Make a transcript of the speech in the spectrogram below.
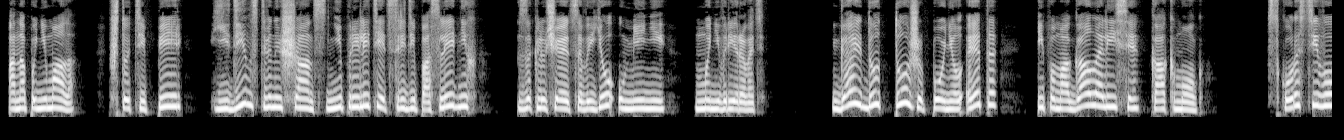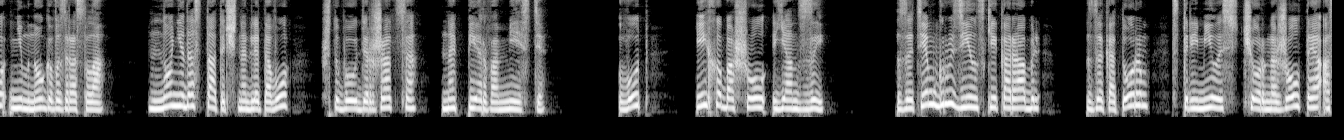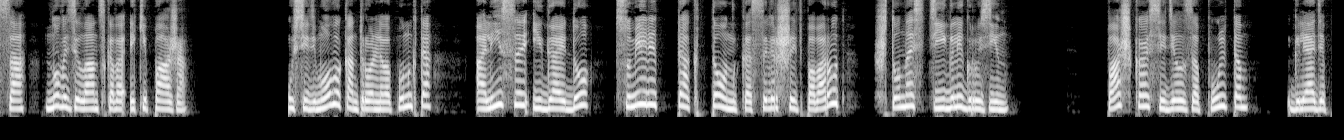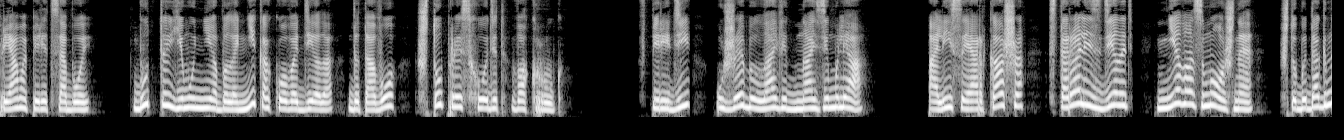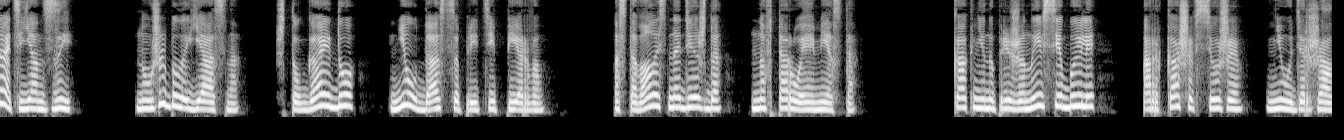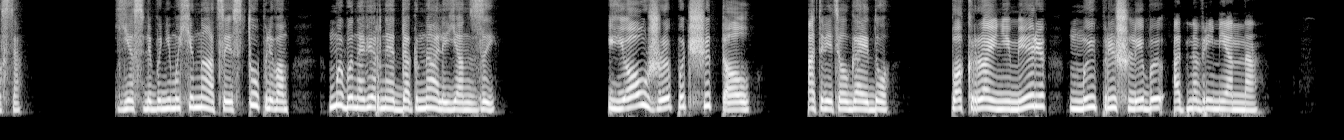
Она понимала, что теперь единственный шанс не прилететь среди последних заключается в ее умении маневрировать. Гайдо тоже понял это и помогал Алисе как мог. Скорость его немного возросла, но недостаточно для того, чтобы удержаться на первом месте. Вот их обошел Янзы. Затем грузинский корабль, за которым стремилась черно-желтая оса новозеландского экипажа. У седьмого контрольного пункта Алиса и Гайдо сумели так тонко совершить поворот, что настигли грузин. Пашка сидел за пультом, глядя прямо перед собой, будто ему не было никакого дела до того, что происходит вокруг. Впереди уже была видна земля. Алиса и Аркаша старались сделать невозможное, чтобы догнать Янзы. Но уже было ясно, что Гайдо не удастся прийти первым. Оставалась надежда на второе место. Как ни напряжены все были, Аркаша все же не удержался. Если бы не махинации с топливом, мы бы, наверное, догнали Янзы. «Я уже подсчитал», — ответил Гайдо. «По крайней мере, мы пришли бы одновременно».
